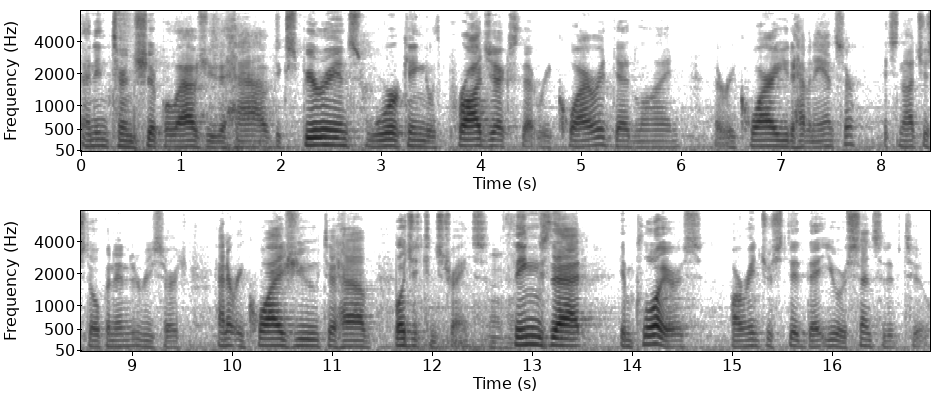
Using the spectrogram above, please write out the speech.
An internship allows you to have experience working with projects that require a deadline, that require you to have an answer. It's not just open-ended research. And it requires you to have budget constraints, mm -hmm. things that employers are interested that you are sensitive to.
